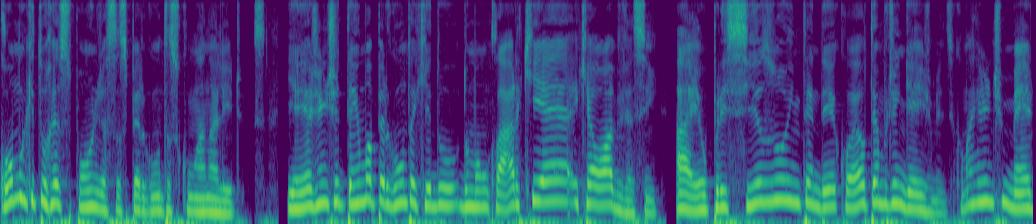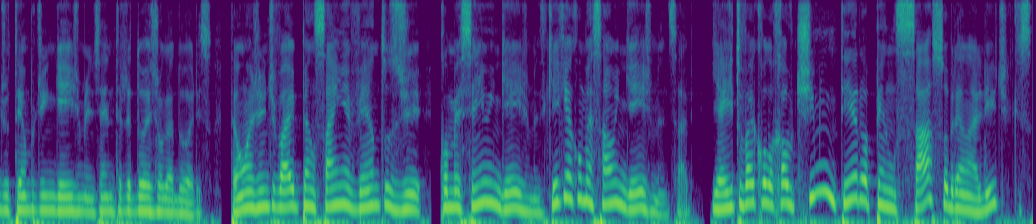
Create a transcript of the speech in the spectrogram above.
como que tu responde essas perguntas com Analytics? E aí a gente tem uma pergunta aqui do, do Monclar que é, que é óbvia, assim. Ah, eu preciso entender qual é o tempo de engagement. Como é que a gente mede o tempo de engagement entre dois jogadores? Então a gente vai pensar em eventos de comecei o engagement. O que é começar o engagement, sabe? E aí tu vai colocar o time inteiro a pensar sobre analytics,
